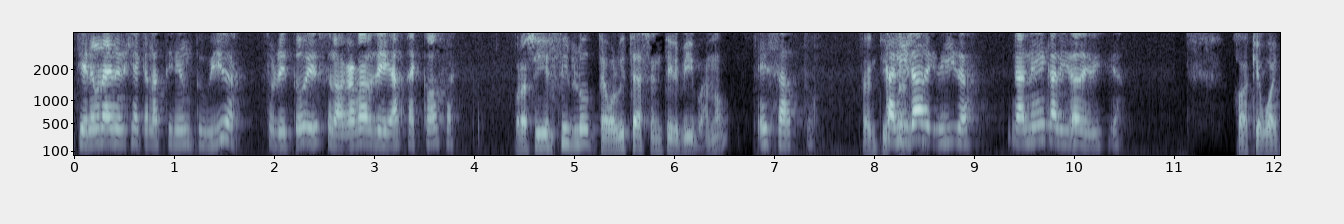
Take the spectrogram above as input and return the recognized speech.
tiene una energía que no has tenido en tu vida. Sobre todo eso, la ganas de hacer cosas. Por así decirlo, te volviste a sentir viva, ¿no? Exacto. calidad de vida. Gané calidad de vida. Joder, qué guay.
